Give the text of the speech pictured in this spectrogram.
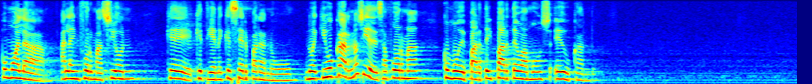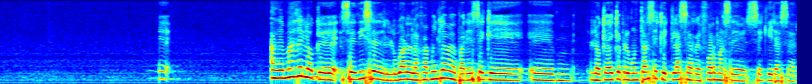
como a la, a la información que, que, tiene que ser para no, no equivocarnos y de esa forma, como de parte y parte, vamos educando. Eh, además de lo que se dice del lugar de la familia, me parece que eh, lo que hay que preguntarse es qué clase de reforma se, se quiere hacer.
